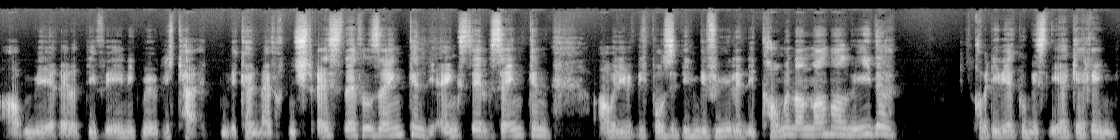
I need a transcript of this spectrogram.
haben wir relativ wenig Möglichkeiten. Wir können einfach den Stresslevel senken, die Ängste senken, aber die wirklich positiven Gefühle, die kommen dann manchmal wieder, aber die Wirkung ist eher gering.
